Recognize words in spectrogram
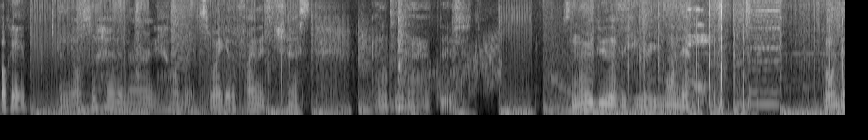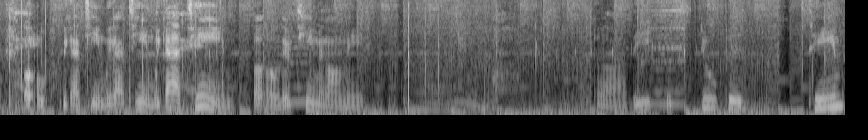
Okay, and he also had an iron helmet, so I gotta find a chest and open that. There's, there's another dude over here. He's going down going down. Uh oh, we got a team. We got a team. We got a team. Uh oh, they're teaming on me. The, stupid team.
